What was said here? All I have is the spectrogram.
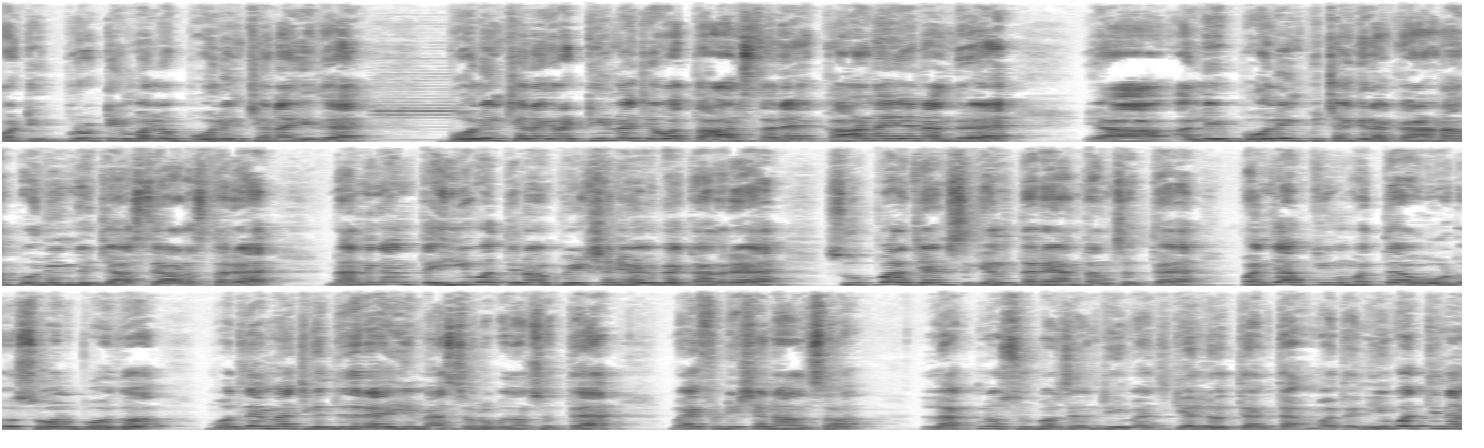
ಬಟ್ ಇಬ್ಬರು ಟೀಮಲ್ಲೂ ಬೌಲಿಂಗ್ ಚೆನ್ನಾಗಿದೆ. ಬೌಲಿಂಗ್ ಚೆನ್ನಾಗಿರೋ ಟೀಮ್ನ ಜವಾಬ್ ಆಡಿಸ್ತಾರೆ. ಕಾರಣ ಏನಂದರೆ ಅಲ್ಲಿ ಬೌಲಿಂಗ್ ಪಿಚ್ ಆಗಿರೋ ಕಾರಣ ಬೌಲಿಂಗ್ ಜಾಸ್ತಿ ಆಡಿಸ್ತಾರೆ. ನನಗಂತ ಇವತ್ತಿನ ಪ್ರಿಡಿಕ್ಷನ್ ಹೇಳ್ಬೇಕಂದ್ರೆ ಸೂಪರ್ ಜೈಂಟ್ಸ್ ಗೆಲ್ತಾರೆ ಅಂತ ಅನ್ಸುತ್ತೆ. ಪಂಜಾಬ್ ಕಿಂಗ್ ಮತ್ತೆ ಓಡ್, ಸೋಲ್ಬೋದು. ಮೊದಲೇ ಮ್ಯಾಚ್ ಗೆದ್ದಿದ್ರೆ ಈ ಮ್ಯಾಚ್ ಸೋಲ್ಬೋದು ಅನ್ಸುತ್ತೆ. My prediction also Lucknow super giants ಈ ಮ್ಯಾಚ್ ಗೆಲ್ಲುತ್ತೆ ಅಂತ. ಮತ್ತೆ ಇವತ್ತಿನ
